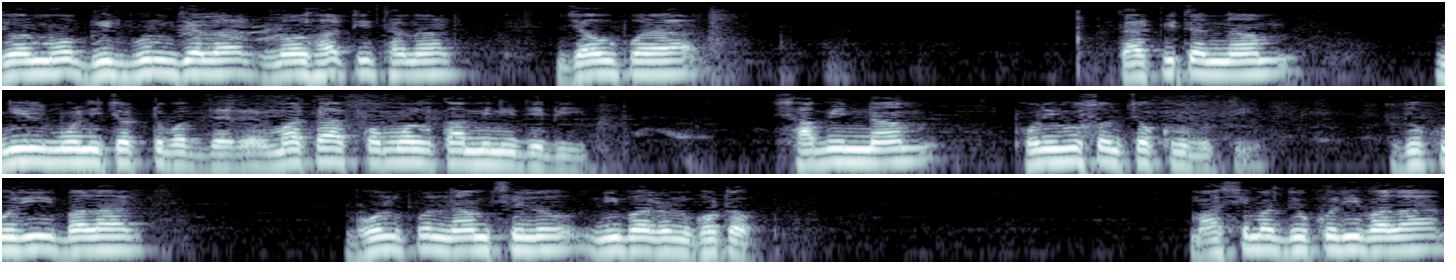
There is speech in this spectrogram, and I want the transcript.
জন্ম বীরভূম জেলার নলহাটি থানার জাউপাড়া। তার পিতার নাম নীলমণি চট্টোপাধ্যায় মাতা কমল কামিনী দেবী। স্বামীর নাম ফণিভূষণ চক্রবর্তী। দুকুরি বালার ভোলপুর নাম ছিল নিবারণ ঘটক। মাসিমা দুকুরি বালা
